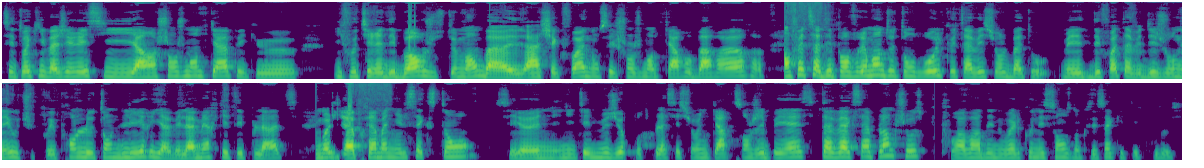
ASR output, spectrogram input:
c'est toi qui vas gérer s'il y a un changement de cap et que il faut tirer des bords justement, bah à chaque fois annoncer le changement de car au barreur. En fait, ça dépend vraiment de ton rôle que tu avais sur le bateau. Mais des fois, tu avais des journées où tu pouvais prendre le temps de lire, il y avait la mer qui était plate. Moi, j'ai appris à manier le sextant. C'est euh, une unité de mesure pour te placer sur une carte sans GPS. Tu avais accès à plein de choses pour avoir des nouvelles connaissances, donc c'est ça qui était cool aussi.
